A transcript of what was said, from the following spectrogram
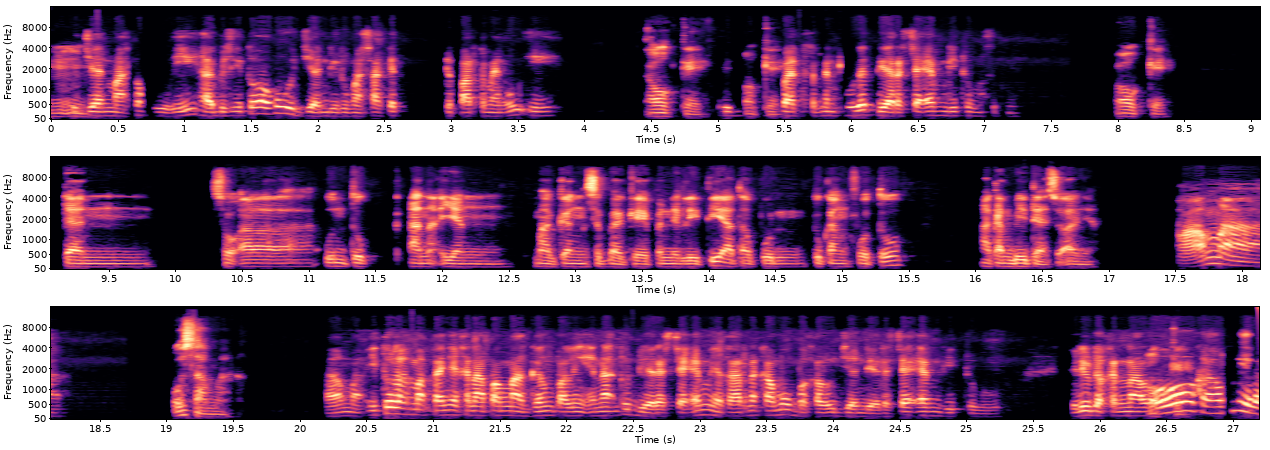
Mm, mm. ujian masuk UI habis itu aku ujian di rumah sakit departemen UI Oke, oke, departemen kulit di RCM gitu maksudnya. oke. Dan soal untuk anak yang magang sebagai peneliti ataupun tukang foto akan beda soalnya. Sama, Oh sama. sama. Itulah makanya kenapa magang paling enak tuh di RSCM ya karena kamu bakal ujian di RSCM gitu. Jadi udah kenal, Oke. oh kamu ya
